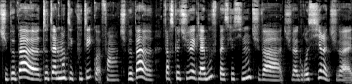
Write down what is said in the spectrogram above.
tu peux pas euh, totalement t'écouter, quoi. Enfin, tu peux pas faire ce que tu veux avec la bouffe parce que sinon tu vas, tu vas grossir et tu vas,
